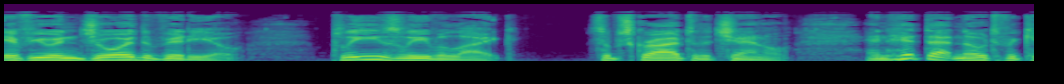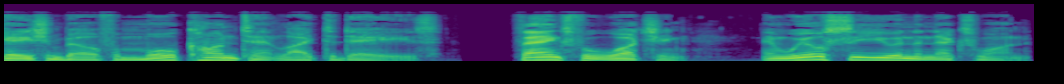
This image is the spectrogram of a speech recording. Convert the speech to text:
If you enjoyed the video, please leave a like, subscribe to the channel, and hit that notification bell for more content like today's. Thanks for watching, and we'll see you in the next one.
